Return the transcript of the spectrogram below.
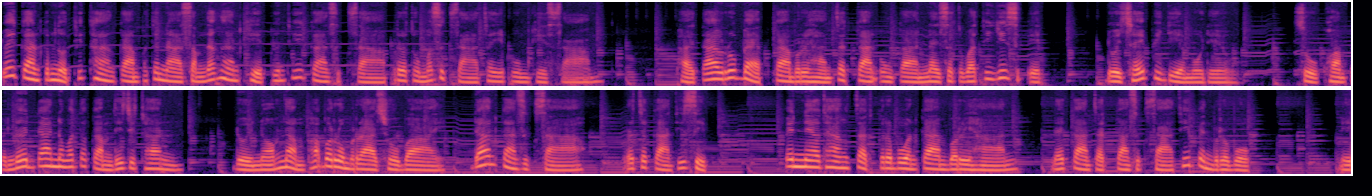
ด้วยการกำหนดทิศทางการพัฒนาสำนักงานเขตพื้นที่การศึกษา ประถมศึกษาชัยภูมิเขต3 ภายใต้รูปแบบการบริหารจัดการองค์การในศตวรรษที่ 21 โดยใช้พีเดียโมเดล สู่ความเป็นเลิศด้านนวัตกรรมดิจิทัล โดยน้อมนำพระบรมราโชบาย ด้านการศึกษา รัชกาลที่ 10 เป็นแนวทางจัดกระบวนการบริหาร และการจัดการศึกษาที่เป็นระบบ มี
